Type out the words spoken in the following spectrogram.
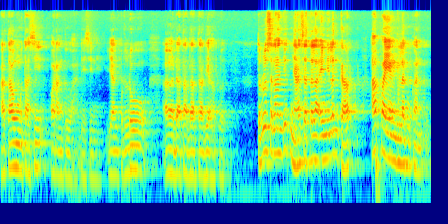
atau mutasi orang tua di sini. Yang perlu eh, data-data e, diupload. Terus selanjutnya setelah ini lengkap apa yang dilakukan?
